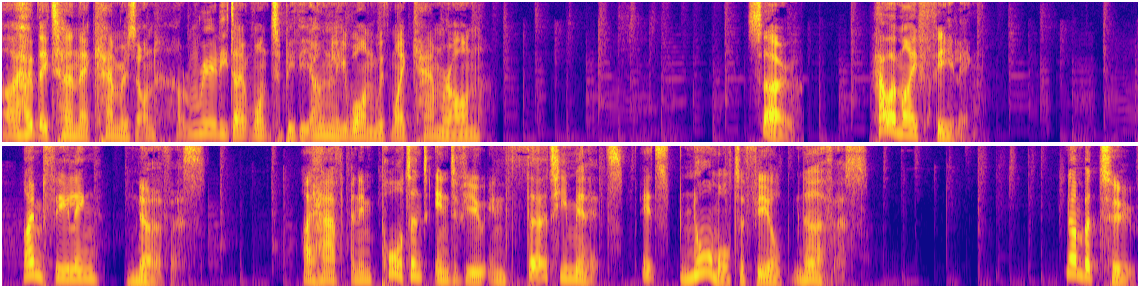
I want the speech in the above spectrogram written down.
I hope they turn their cameras on. I really don't want to be the only one with my camera on. So, how am I feeling? I'm feeling nervous. I have an important interview in 30 minutes. It's normal to feel nervous. Number two,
